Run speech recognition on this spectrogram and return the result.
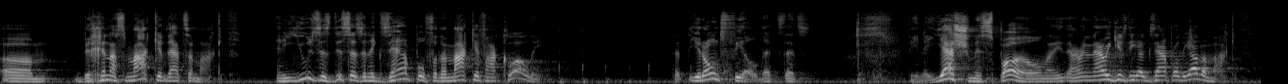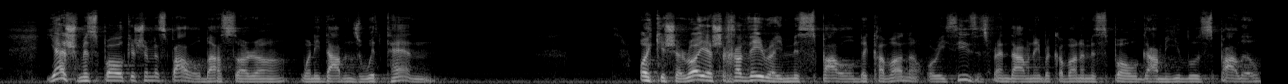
Um, Bechinas makiv, that's a makiv. And he uses this as an example for the makiv haklali that you don't feel. That's that's. Yesh mispoil. Now he gives the example of the other makif. Yesh mispoil kishem mispal basara when he davens with ten. Or he sees his friend davening bekavana mispal gam hilu spalil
